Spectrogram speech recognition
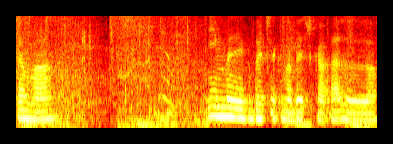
siema. I myk, byczek na byczka, ello.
